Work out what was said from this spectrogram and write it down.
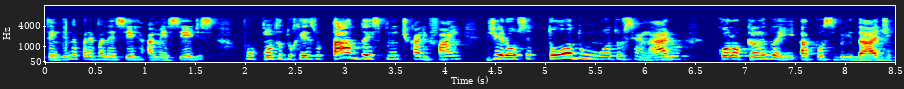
tendendo a prevalecer a Mercedes por conta do resultado da sprint qualifying, gerou-se todo um outro cenário, colocando aí a possibilidade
